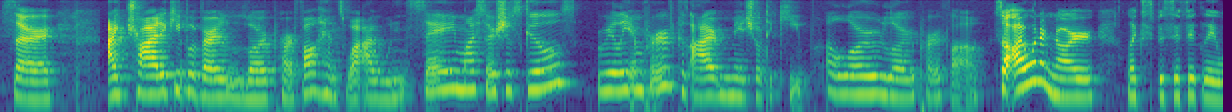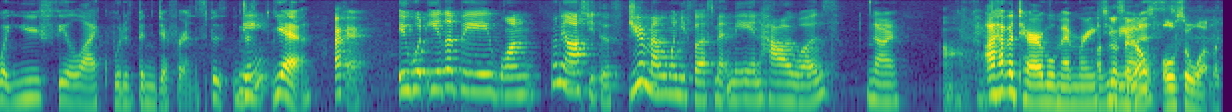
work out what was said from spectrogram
So I try to keep a very low profile, hence why I wouldn't say my social skills really improved because I made sure to keep a low, low profile. So I want to know like specifically what you feel like would have been different. Spe- Me? just- yeah. Okay. It would either be one. Let me ask you this. Do you remember when you first met me and how I was? No. Oh, okay. I have a terrible memory I was to gonna be say that honest. was also what like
